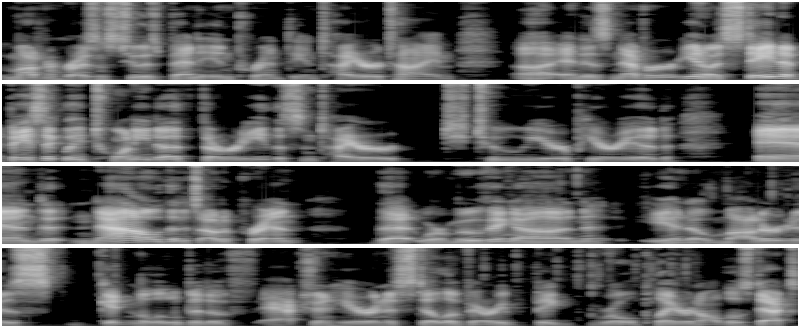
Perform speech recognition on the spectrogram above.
Modern Horizons 2 has been in print the entire time uh, and is never, you know, it stayed at basically 20 to 30 this entire t- two year period. And now that it's out of print, that we're moving on, you know, Modern is getting a little bit of action here and it's still a very big role player in all those decks.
